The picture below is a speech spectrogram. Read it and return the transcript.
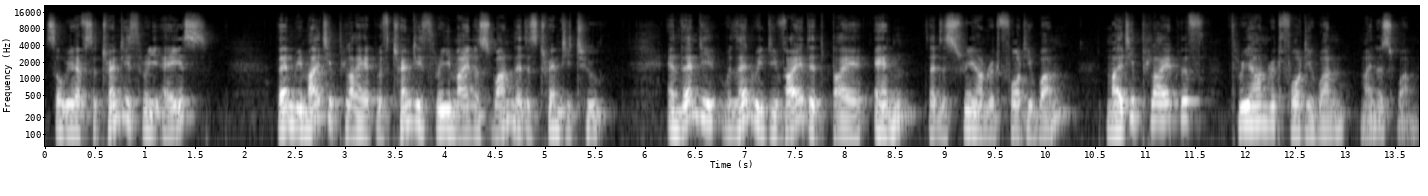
So we have the 23 A's. Then we multiply it with 23 minus 1, that is 22. And then, then we divide it by n, that is 341, multiply it with 341 minus 1.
